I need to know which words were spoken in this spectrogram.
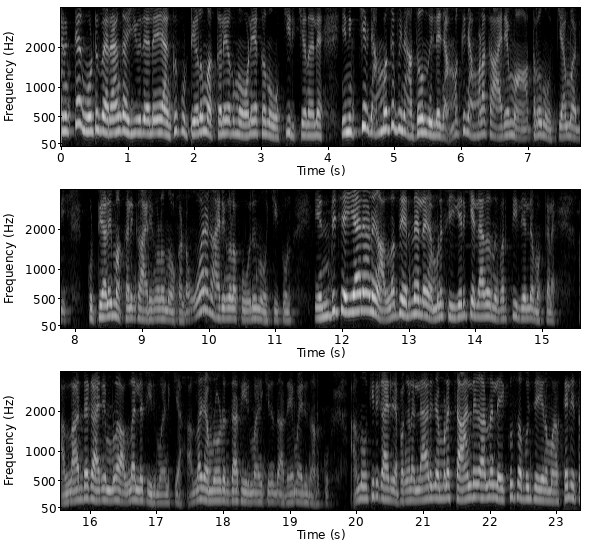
എനിക്ക് അങ്ങോട്ട് വരാൻ കഴിയൂലല്ലേ? എനിക്ക് കുട്ടികളും മക്കളെയൊക്കെ മോളെയൊക്കെ നോക്കിയിരിക്കണല്ലേ? എനിക്ക് നമുക്ക് പിന്നെ അതൊന്നുമില്ല. നമുക്ക് നമ്മളെ കാര്യം മാത്രം നോക്കിയാൽ മതി. കുട്ടികളെയും മക്കളെയും കാര്യങ്ങളും നോക്കണ്ട. ഓരോ കാര്യങ്ങളൊക്കെ ഓര് നോക്കിക്കോളും. എന്ത് ചെയ്യാനാണ്? അള്ള തരുന്നല്ലേ നമ്മൾ സ്വീകരിക്കല്ലാതെ നിവർത്തിയില്ലല്ലോ മക്കളെ. അള്ളാന്റെ കാര്യം നമ്മൾ അള്ളല്ല തീരുമാനിക്കുക. അള്ള നമ്മളോട് എന്താ തീരുമാനിക്കുന്നത്? അതേമാതിരി നടക്കും. അത് നോക്കിയിട്ട് കാര്യമില്ല. അപ്പം നിങ്ങളെല്ലാവരും നമ്മളെ ചാനൽ കാണണം ലൈക്കും സബും ചെയ്യണം മറക്കലിട്ട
